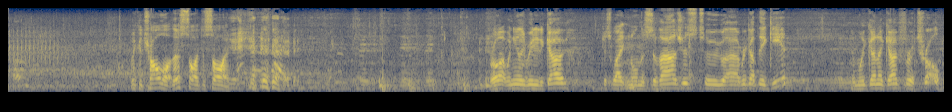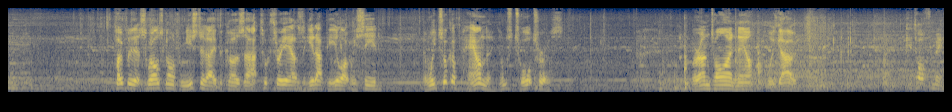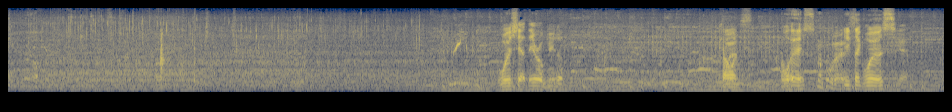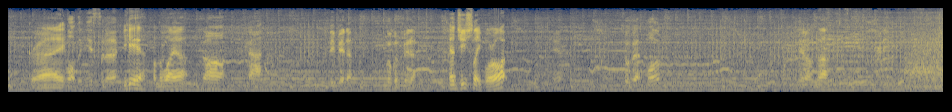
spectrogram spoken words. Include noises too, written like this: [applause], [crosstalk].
Oh. We control like this, side to side. Yeah. [laughs] right, we're nearly ready to go. Just waiting on the Savages to uh, rig up their gear. And we're going to go for a troll. Hopefully that swell's gone from yesterday because uh, it took three hours to get up here, like we said. And we took a pounding. It was torturous. We're untying now. We go. Get off me. Worse out there or better? Cohen. Worse. [laughs] worse. You think worse? Yeah. Great. What than yesterday? Yeah, on the way up. Oh, nah. Be better. A little bit better. How'd you sleep, alright? Five. Then I was up.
